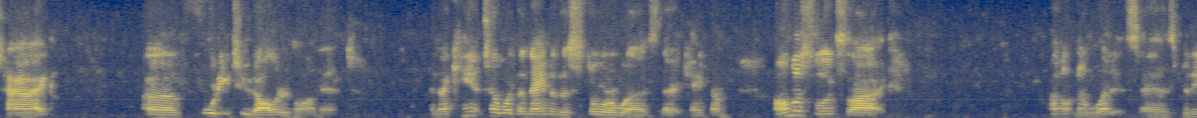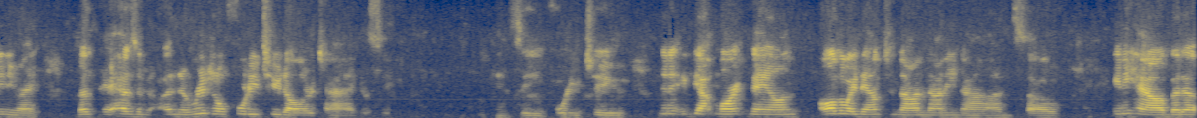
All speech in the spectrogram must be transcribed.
tag of $42 on it. And I can't tell what the name of the store was that it came from. Almost looks like, I don't know what it says, but anyway, but it has an, an original $42 tag. Let's see. You can see 42. Then it got marked down all the way down to 9.99. So anyhow, but uh,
